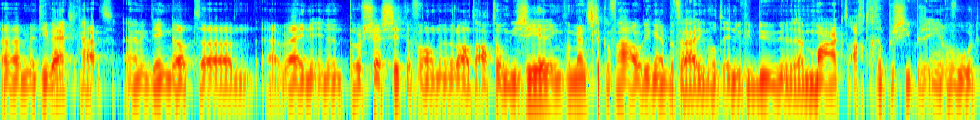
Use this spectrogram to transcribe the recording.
eh, met die werkelijkheid. En ik denk dat eh, eh, wij in een proces zitten van inderdaad atomisering van menselijke verhoudingen, bevrijding van het individu, eh, marktachtige principes ingevoerd.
